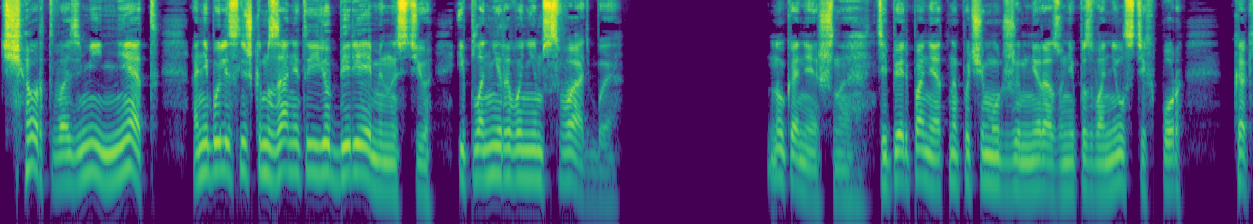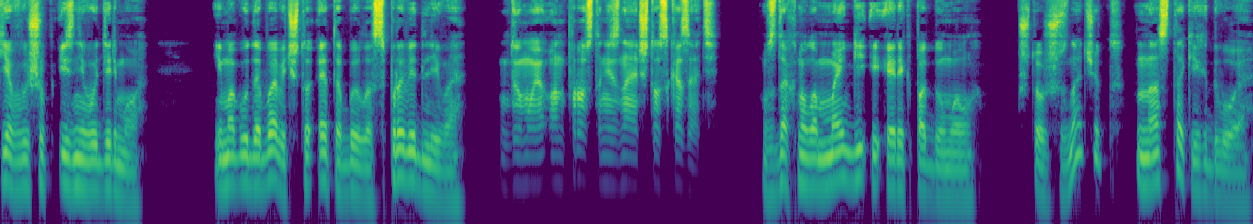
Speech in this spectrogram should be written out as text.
Черт возьми, нет! Они были слишком заняты ее беременностью и планированием свадьбы. Ну, конечно, теперь понятно, почему Джим ни разу не позвонил с тех пор, как я вышиб из него дерьмо. И могу добавить, что это было справедливо. Думаю, он просто не знает, что сказать. Вздохнула Мэгги, и Эрик подумал. Что ж, значит, нас таких двое.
